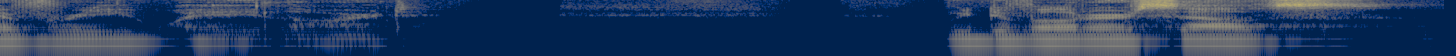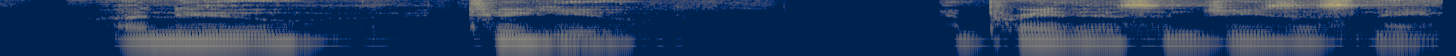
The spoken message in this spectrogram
every way, Lord we devote ourselves anew to you and pray this in Jesus' name.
